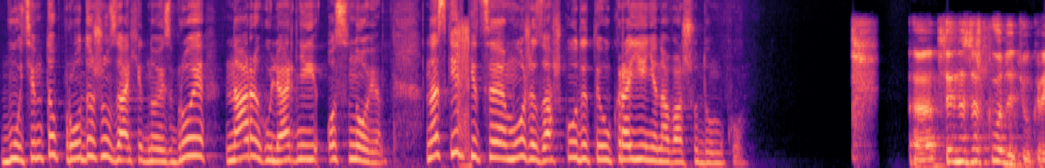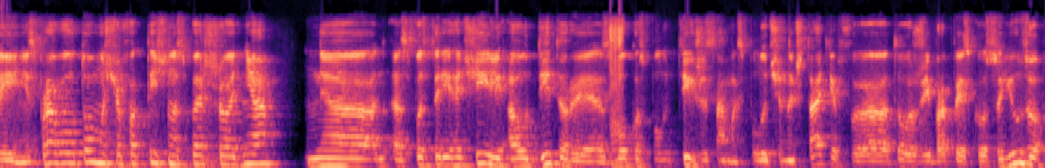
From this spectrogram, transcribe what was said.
буцімто продажу західної зброї на регулярній основі. Наскільки це може зашкодити Україні, на вашу думку? Е, Це не зашкодить Україні. Справа у тому, що фактично з першого дня спостерігачі і аудитори з боку тих же самих Сполучених Штатів, е, того ж Європейського Союзу,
